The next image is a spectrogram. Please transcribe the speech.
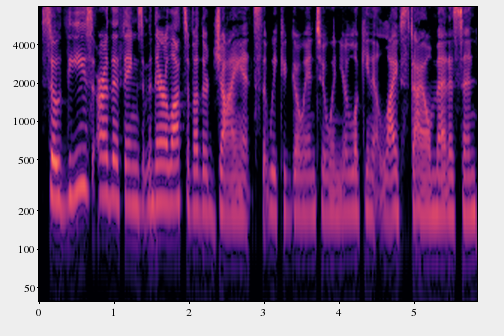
so these are the things i mean there are lots of other giants that we could go into when you're looking at lifestyle medicine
